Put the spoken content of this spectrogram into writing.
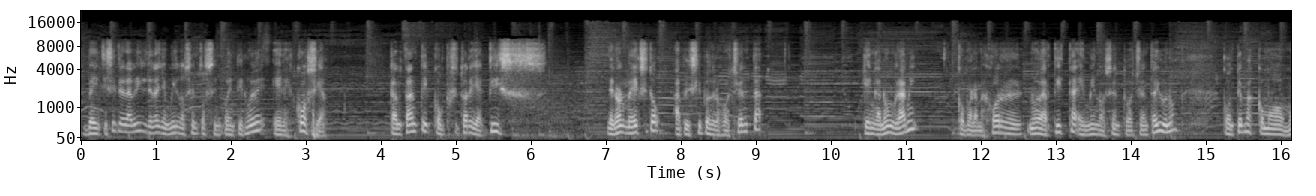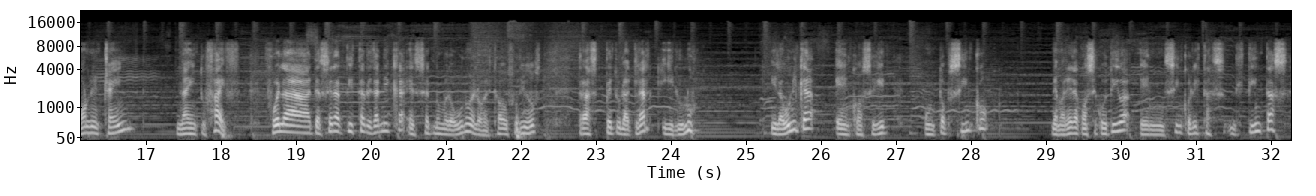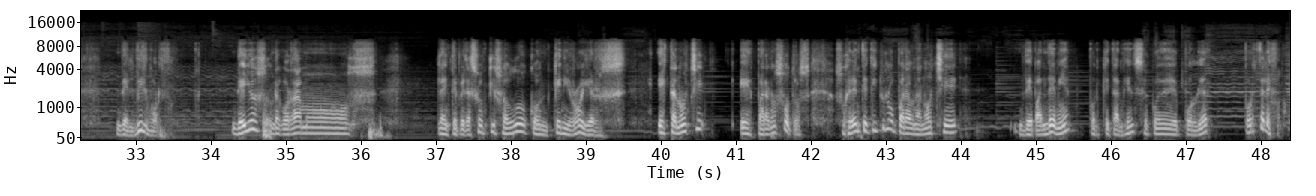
27 de abril del año 1959, en Escocia. Cantante, compositora y actriz de enorme éxito a principios de los 80, quien ganó un Grammy como la mejor nueva artista en 1981, con temas como Morning Train, 9 to 5. Fue la tercera artista británica en ser número uno en los Estados Unidos, tras Petula Clark y Lulu, y la única en conseguir un top 5 de manera consecutiva en cinco listas distintas del Billboard. De ellos recordamos la interpretación que hizo a con Kenny Rogers esta noche es para nosotros. Sugerente título para una noche de pandemia, porque también se puede pololear por teléfono.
